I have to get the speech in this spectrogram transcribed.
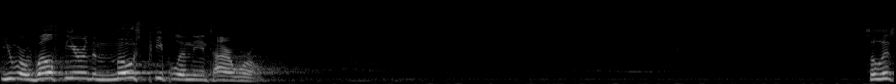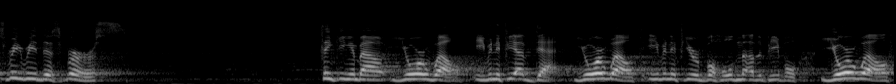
you are wealthier than most people in the entire world. So let's reread this verse thinking about your wealth, even if you have debt, your wealth, even if you're beholden to other people, your wealth,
